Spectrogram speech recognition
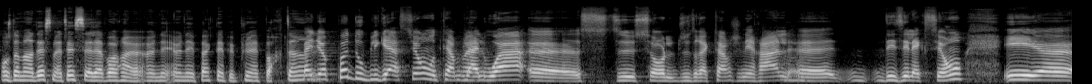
on se demandait ce matin si elle allait avoir un, impact un peu plus important. Bien, il n'y a pas d'obligation au terme de la loi euh, du, sur, du directeur général euh, des élections. Et euh,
